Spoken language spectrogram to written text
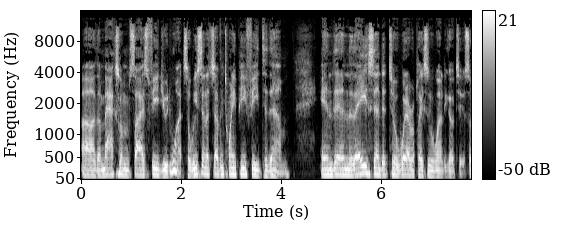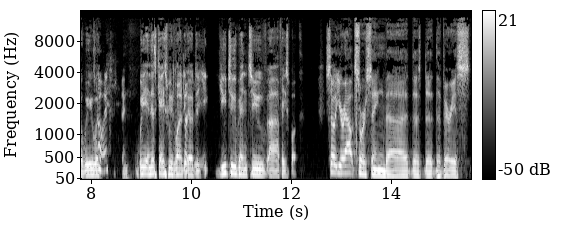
uh, the maximum size feed you would want. So we send a 720p feed to them, and then they send it to whatever places we wanted to go to. So we would, oh, interesting. We in this case we'd wanted to go to YouTube and to uh, Facebook. So you're outsourcing the, the, the the various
